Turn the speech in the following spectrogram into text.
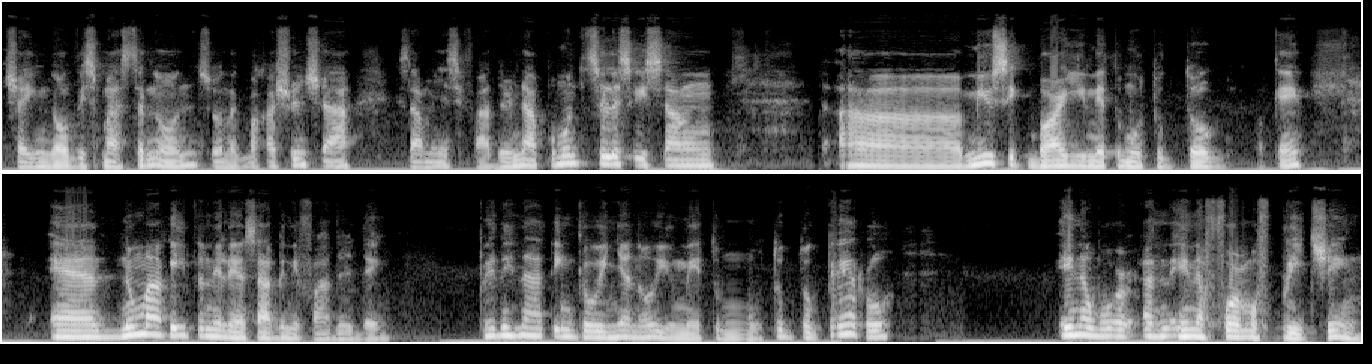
siya yung novice master noon, so nagbakasyon siya, kasama niya si Father Nap. Pumunta sila sa isang uh, music bar yung may tumutugtog. Okay? And nung makita nila yan, sabi ni Father Deng, pwede nating gawin yan, no, yung may tumutugtog. Pero, in a, in a form of preaching.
